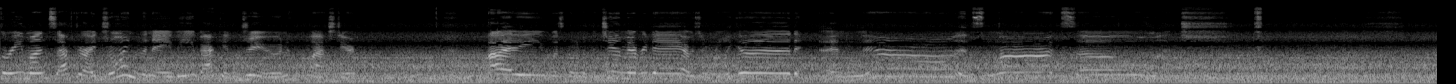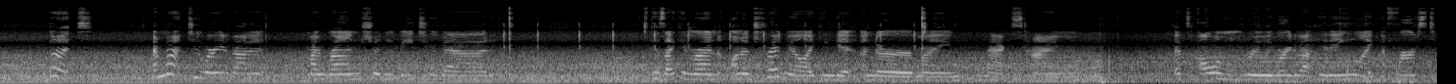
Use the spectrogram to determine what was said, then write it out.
three months after I joined the Navy back in June last year, I was going to the gym every day. I was doing really good, and now it's not so much. But I'm not too worried about it. My run shouldn't be too bad because I can run on a treadmill. I can get under my max time that's all I'm really worried about hitting. Like the first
